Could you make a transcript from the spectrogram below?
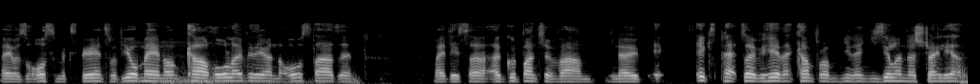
mate, it was an awesome experience with your man, Carl Hall, over there in the All Stars. And, mate, there's a, a good bunch of, um, you know, expats over here that come from, you know, New Zealand, Australia.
